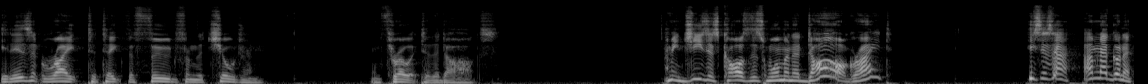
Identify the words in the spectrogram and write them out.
It isn't right to take the food from the children and throw it to the dogs. I mean, Jesus calls this woman a dog, right? He says, I, am not going to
